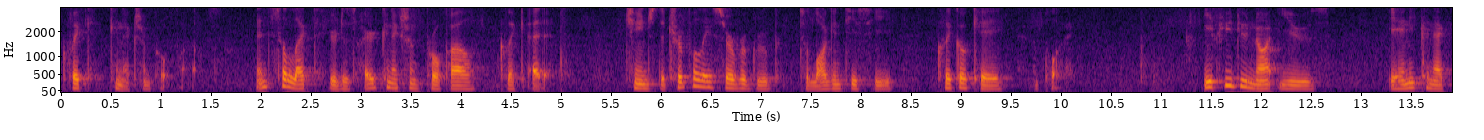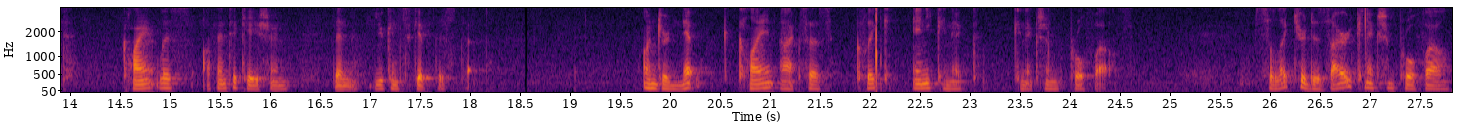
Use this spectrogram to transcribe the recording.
click Connection Profiles. Then select your desired connection profile, click Edit. Change the AAA server group to LoginTC, click OK and apply. If you do not use AnyConnect clientless authentication, then you can skip this step. Under Network Client Access, click AnyConnect Connection Profiles. Select your desired connection profile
